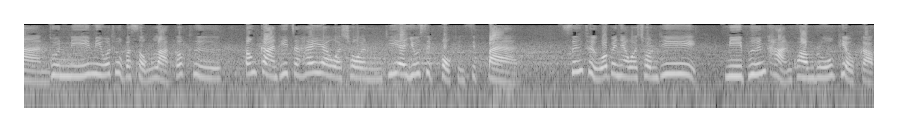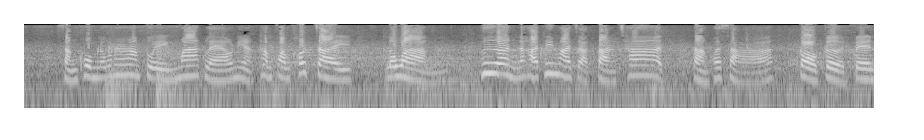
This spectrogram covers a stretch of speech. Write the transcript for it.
าน ทุนนี้มีวัตถุประสงค์หลักก็คือ ต้องการที่จะให้เยาวชนที่อายุ 16-18 ซึ่งถือว่าเป็นเยาวชนที่ มีพื้นฐานความรู้เกี่ยวกับสังคมและวัฒนธรรมตัวเองมากแล้วเนี่ยทำความเข้าใจระหว่างเพื่อนนะคะที่มาจากต่างชาติ ต่างภาษา ก่อเกิดเป็น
